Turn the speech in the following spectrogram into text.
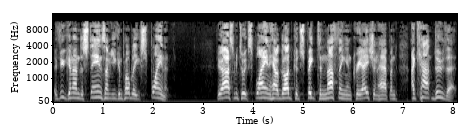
if you can understand something, you can probably explain it. If you ask me to explain how God could speak to nothing and creation happened, I can't do that.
